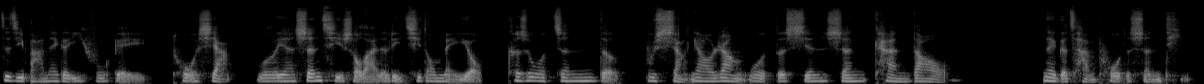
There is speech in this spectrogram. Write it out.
自己把那个衣服给脱下，我连伸起手来的力气都没有。可是我真的不想要让我的先生看到那个残破的身体。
